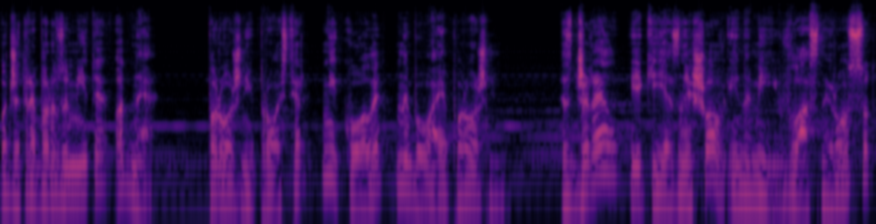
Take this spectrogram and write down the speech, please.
Отже, треба розуміти одне: порожній простір ніколи не буває порожнім. З джерел, які я знайшов, і на мій власний розсуд,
